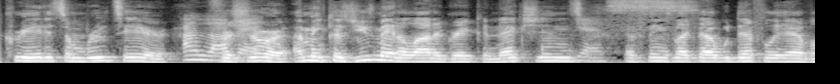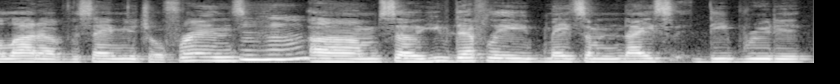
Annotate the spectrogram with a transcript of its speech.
created some roots here I love for it. sure. I mean, because you've made a lot of great connections Yes. and things like that. We definitely have a lot of the same mutual friends. Mm-hmm. Um, so you've definitely made some nice, deep rooted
